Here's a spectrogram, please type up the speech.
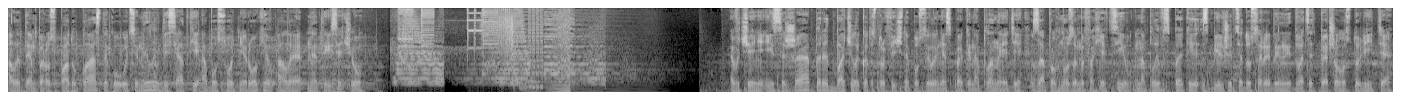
але темпи розпаду пластику оцінили в десятки або сотні років, але не тисячу. Вчені із США передбачили катастрофічне посилення спеки на планеті. За прогнозами фахівців, наплив спеки збільшиться до середини 21-го століття.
